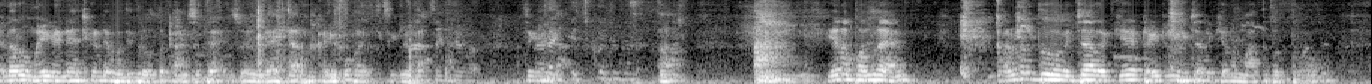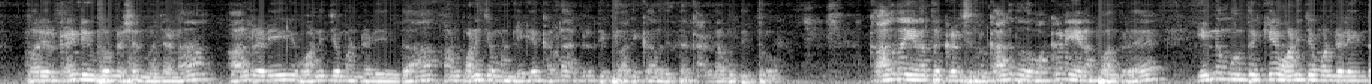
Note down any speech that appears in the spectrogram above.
ಎಲ್ಲರೂ ಮೈಗೆ ಎಣ್ಣೆ ಹಚ್ಕೊಂಡೇ ಬಂದಿದ್ರು ಅಂತ ಕಾಣಿಸುತ್ತೆ. ಸೊ ಇವಾಗ ಯಾರು ಕೈಗೂ ಸಿಗಲಿಲ್ಲ. ಸಿಗಲಿಲ್ಲ. ಹಾಂ. ಏನಪ್ಪ ಅಂದರೆ ಕನ್ನಡದ್ದು ವಿಚಾರಕ್ಕೆ ಟೈಟಲ್ ವಿಚಾರಕ್ಕೆ ಏನೋ ಮಾತು ಬಂತು. For your kind information Manjanna already ವಾಣಿಜ್ಯ ಮಂಡಳಿಯಿಂದ ಆ ವಾಣಿಜ್ಯ ಮಂಡಳಿಗೆ ಕನ್ನಡ ಅಭಿವೃದ್ಧಿ ಪ್ರಾಧಿಕಾರದಿಂದ ಕಾಗದ ಬಂದಿತ್ತು. ಕಾಗದ ಏನಂತ ಕಳಿಸಿದ್ರು. ಕಾಗದದ ಒಕ್ಕಣೆ ಏನಪ್ಪ ಅಂದರೆ ಇನ್ನು ಮುಂದಕ್ಕೆ ವಾಣಿಜ್ಯ ಮಂಡಳಿಯಿಂದ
